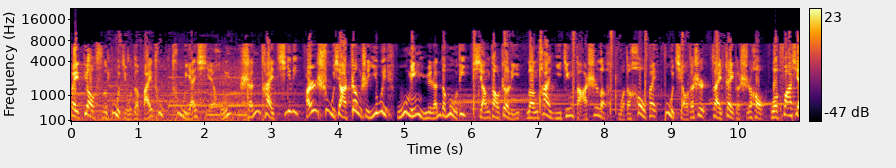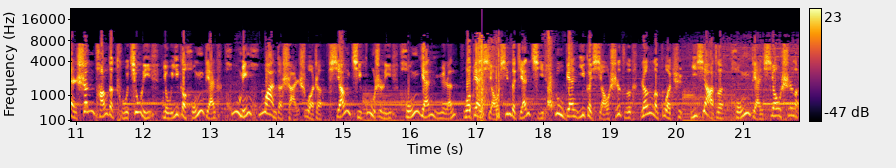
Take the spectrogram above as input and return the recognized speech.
被吊死不久的白兔，兔眼血红，神态。凄厉，而树下正是一位无名女人的墓地。想到这里，冷汗已经打湿了我的后背。不巧的是，在这个时候，我发现身旁的土丘里有一个红点，忽明忽暗的闪烁着。想起故事里红眼女人，我便小心的捡起路边一个小石子扔了过去，一下子红点消失了，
